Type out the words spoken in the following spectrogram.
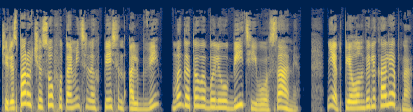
Через пару часов утомительных песен о любви мы готовы были убить его сами. Нет, пел он великолепно,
